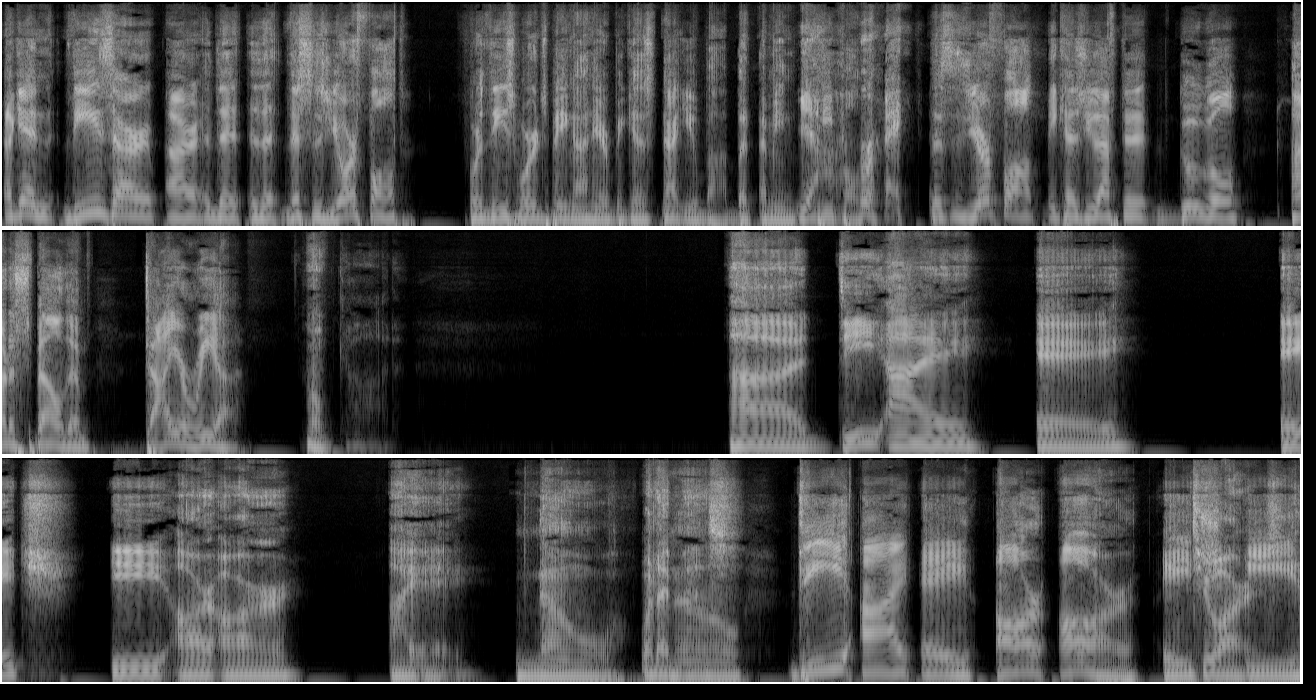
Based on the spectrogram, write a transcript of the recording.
again, these are are the, the this is your fault for these words being on here because not you, Bob, but I mean Yeah, people. right. This is your fault because you have to Google how to spell them. Diarrhea. Oh God. Uh D I A H E R R I A. No. What'd I no. miss? D I A R R H. E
